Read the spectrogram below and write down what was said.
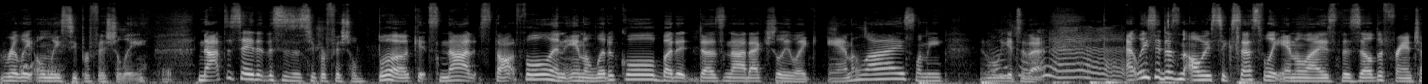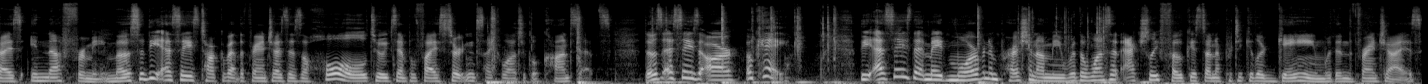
really only superficially. Not to say that this is a superficial book. It's not. It's thoughtful and analytical, but it does not actually like analyze. Let me, and we'll get to that. At least it doesn't always successfully analyze the Zelda franchise enough for me. Most of the essays talk about the franchise as a whole to exemplify certain psychological concepts. Those essays are okay. The essays that made more of an impression on me were the ones that actually focused on a particular game within the franchise,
